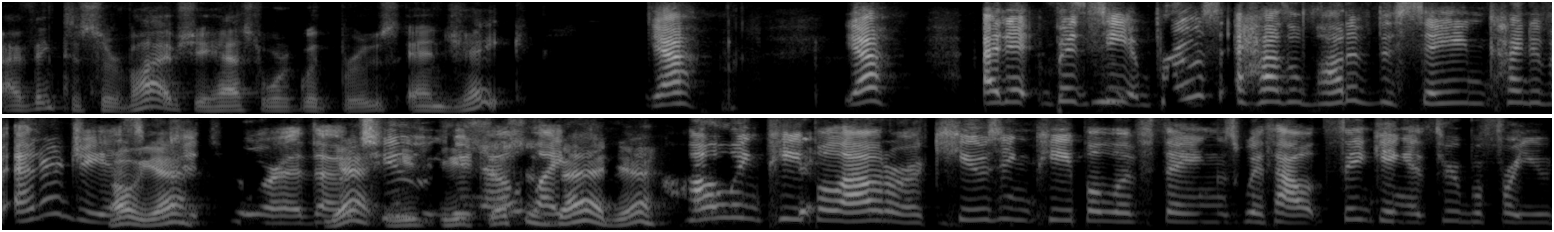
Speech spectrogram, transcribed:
i think to survive she has to work with bruce and jake Yeah. Yeah. And it, but see, Bruce has a lot of the same kind of energy oh, as Oh, yeah. Katurah, though, yeah too. he's, he's you know, just as like bad yeah calling people out or accusing people of things without thinking it through before you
